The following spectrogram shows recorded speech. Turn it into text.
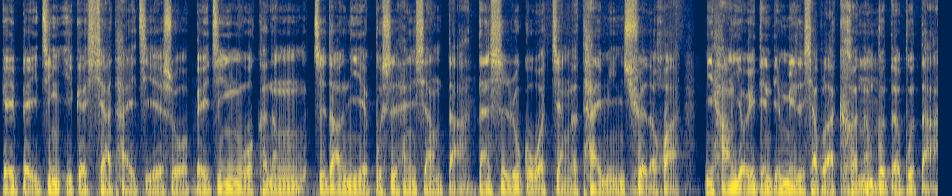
给北京一个下台阶，说北京我可能知道你也不是很想打，但是如果我讲的太明确的话，你好像有一点点面子下不来，可能不得不打，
